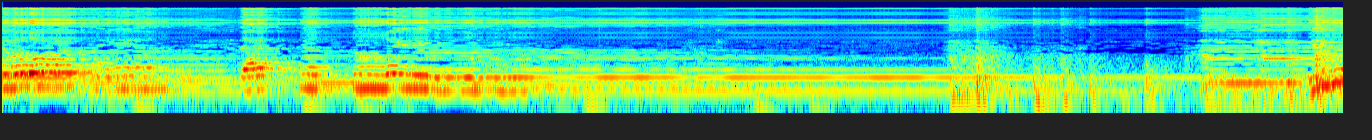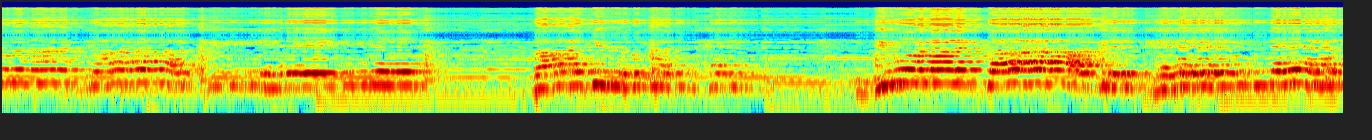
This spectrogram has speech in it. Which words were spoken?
You created by human. You are not a God dependent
